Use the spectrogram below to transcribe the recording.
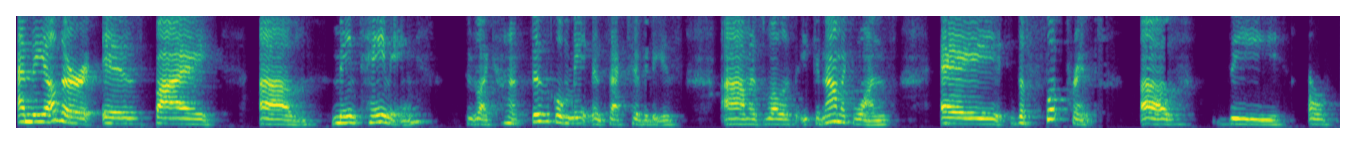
And the other is by um, maintaining through like kind of physical maintenance activities, um, as well as economic ones, a the footprint of the or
